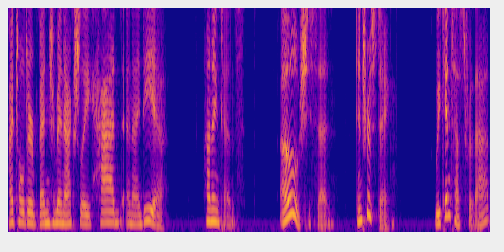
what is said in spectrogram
I told her Benjamin actually had an idea Huntington's. Oh, she said. Interesting. We can test for that.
